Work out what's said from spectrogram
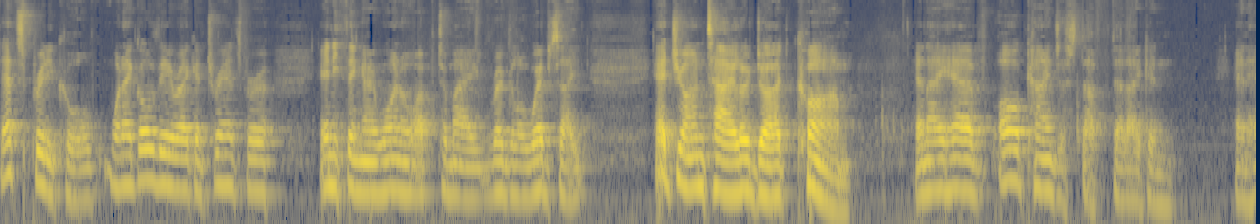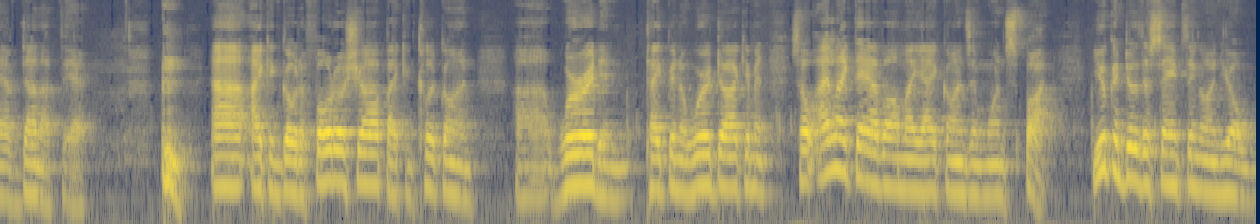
that's pretty cool. When I go there, I can transfer anything I want to up to my regular website at johntyler.com. And I have all kinds of stuff that I can and have done up there. uh, I can go to Photoshop. I can click on uh, Word and type in a Word document. So I like to have all my icons in one spot. You can do the same thing on your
